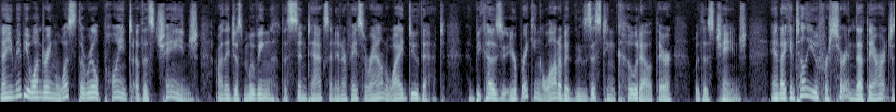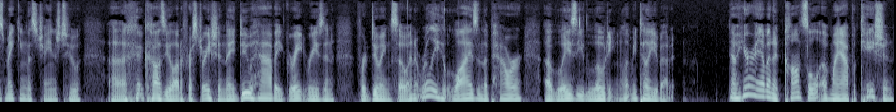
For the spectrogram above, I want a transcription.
Now you may be wondering what's the real point of this change? Are they just moving the syntax and interface around? Why do that? Because you're breaking a lot of existing code out there with this change. And I can tell you for certain that they aren't just making this change to uh, cause you a lot of frustration. They do have a great reason for doing so, and it really lies in the power of lazy loading. Let me tell you about it. Now here I am in a console of my application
